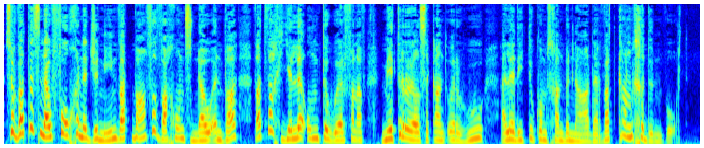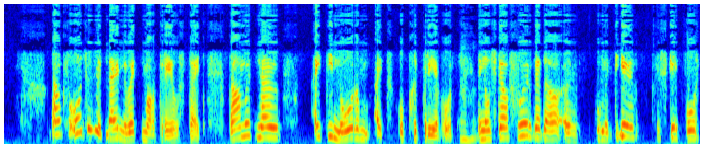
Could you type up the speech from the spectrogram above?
So wat is nou volgende Janine wat waar verwag ons nou en wat wat wag julle om te hoor vanaf Metrorail se kant oor hoe hulle die toekoms gaan benader? Wat kan gedoen word? Maar vir ons is dit nou noodmaatreëls tyd. Daar moet nou uit die norm uit opgetree word. Mhm. -huh. En ons stel voor dat daar 'n komitee geskep word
